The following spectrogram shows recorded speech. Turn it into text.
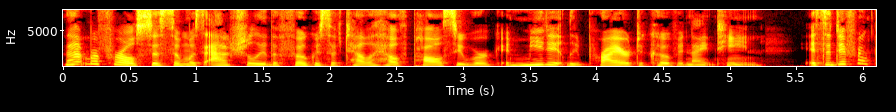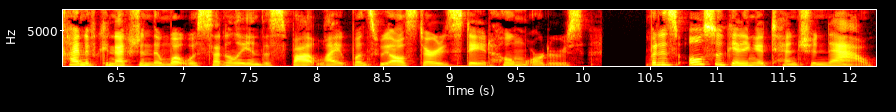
That referral system was actually the focus of telehealth policy work immediately prior to COVID 19. It's a different kind of connection than what was suddenly in the spotlight once we all started stay at home orders. But it's also getting attention now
